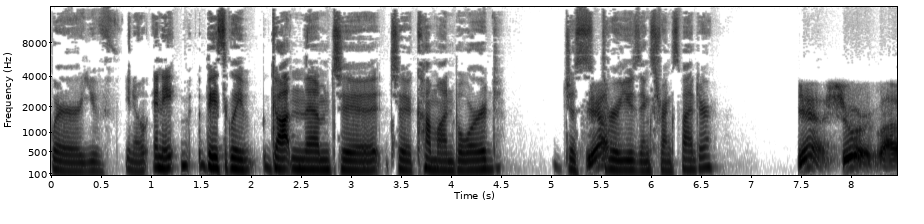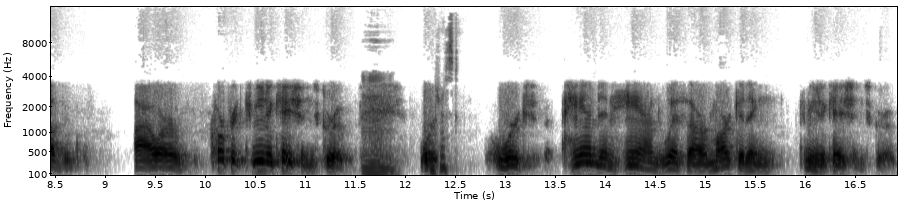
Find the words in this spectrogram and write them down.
where you've you know, any, basically gotten them to to come on board just Yeah. through using StrengthsFinder? Yeah, sure. Uh, our corporate communications group Mm. works, works hand in hand with our marketing communications group.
